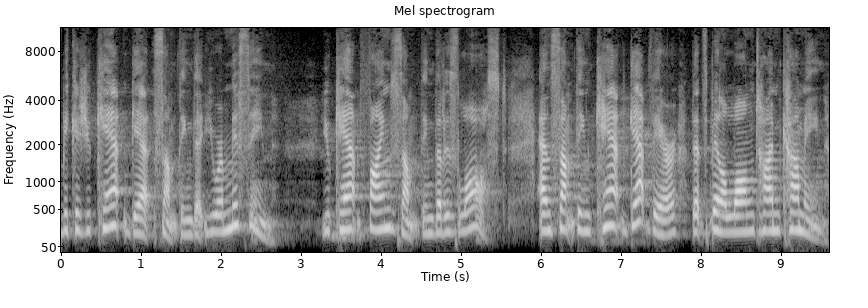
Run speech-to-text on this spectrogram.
because you can't get something that you are missing. You can't find something that is lost. And something can't get there that's been a long time coming.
